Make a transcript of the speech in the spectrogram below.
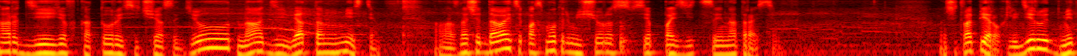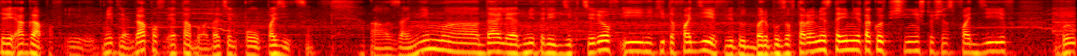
Ардеев, который сейчас идет на девятом месте. А, значит, давайте посмотрим еще раз все позиции на трассе. Значит, во-первых, лидирует Дмитрий Агапов. И Дмитрий Агапов это обладатель пол-позиции. А за ним а, далее Дмитрий Дегтярев и Никита Фадеев ведут борьбу за второе место. И мне такое впечатление, что сейчас Фадеев был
